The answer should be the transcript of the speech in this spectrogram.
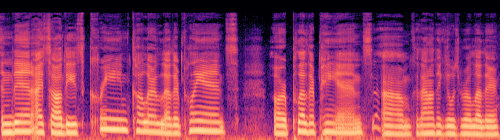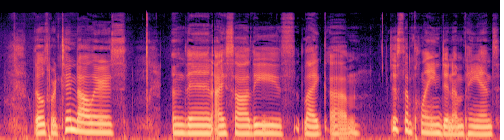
And then I saw these cream color leather plants or pleather pants because um, I don't think it was real leather. Those were $10. And then I saw these like um, just some plain denim pants.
